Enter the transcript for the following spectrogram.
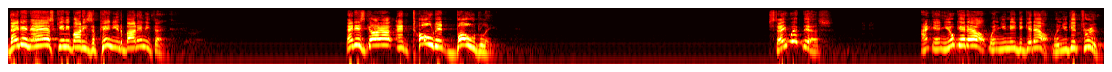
They didn't ask anybody's opinion about anything. They just got out and told it boldly. Stay with this. and you'll get out when you need to get out, when you get through.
